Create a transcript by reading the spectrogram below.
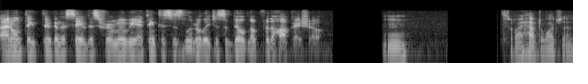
I don't think they're going to save this for a movie. I think this is literally just a build up for the Hawkeye show. Mm. So I have to watch that.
